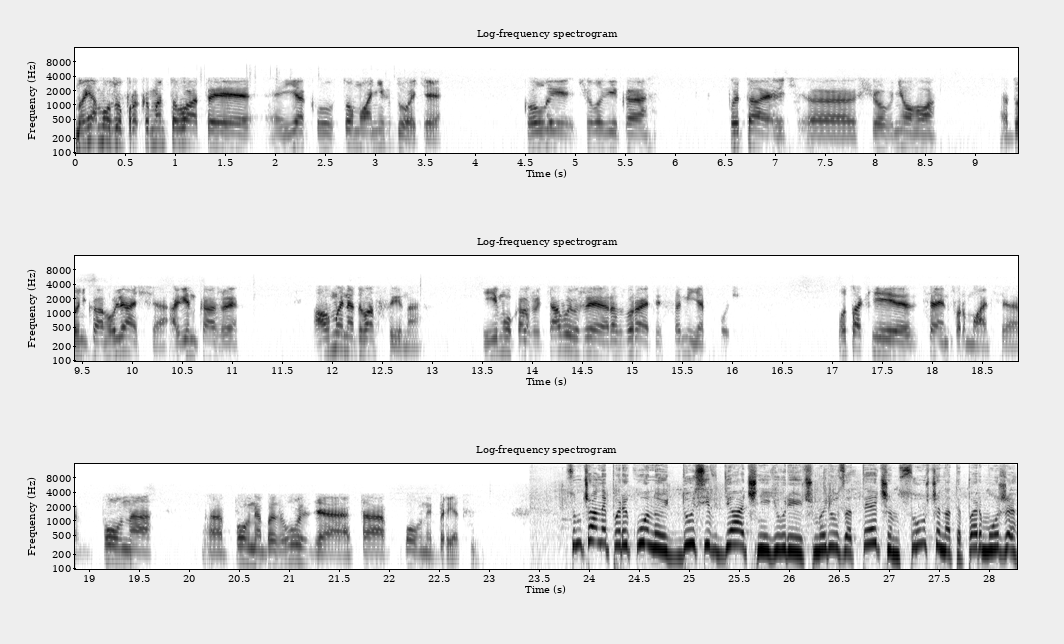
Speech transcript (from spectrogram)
Ну я можу прокоментувати, е, як у тому анекдоті, коли чоловіка питають, е, що в нього донька гуляща, а він каже: А в мене два сина. І йому кажуть, а ви вже розбираєтесь самі як хочете. Отак і ця інформація. Повна, повне безглуздя та повний бред. Сумчани переконують, досі вдячні Юрію Чмирю за те, чим Сумщина тепер може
